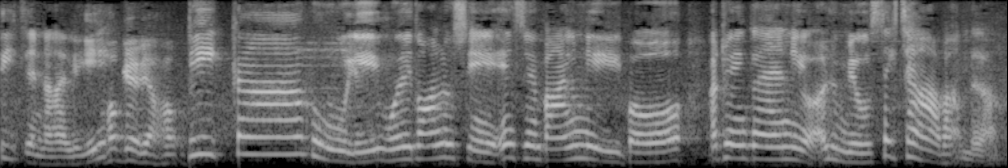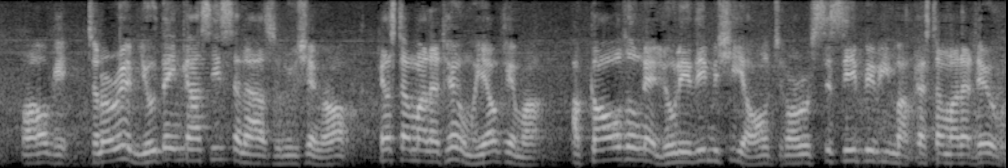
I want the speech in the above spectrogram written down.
သိကျင်တာလေဟုတ်ကဲ့ဗျဟုတ်ဒီကားကိုလေဝယ်သွားလို့ရှိရင်အင်စင်ပိုင်းနေပေါ့အတွင်ကန်းနေရောအဲ့လိုမျိုးစိတ်ချရပါမလားဟုတ်ကဲ့ကျွန်တော်တို့ရဲ့မျိုးသိန်းကားစီးစင်တာဆိုလို့ရှိရင်တော့ customer လက်ထဲကိုမရောက်ခင်မှာအကောင်းဆုံးနဲ့လိုလေသေးမရှိအောင်ကျွန်တော်တို့စစ်ဆေးပေးပြီးမှ customer လက်ထဲကို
